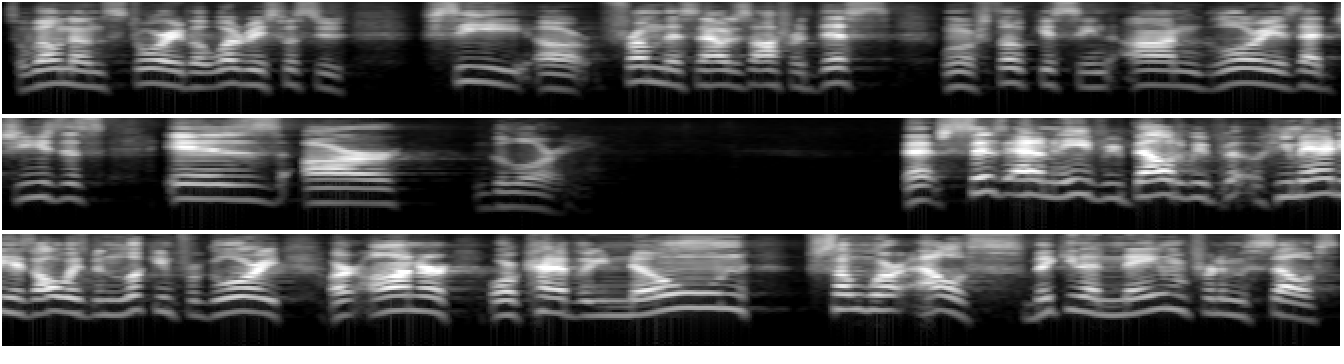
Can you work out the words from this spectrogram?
It's a well known story, but what are we supposed to see uh, from this? And I would just offer this when we're focusing on glory is that Jesus is our glory. That since Adam and Eve rebelled, humanity has always been looking for glory or honor or kind of a known somewhere else, making a name for themselves.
